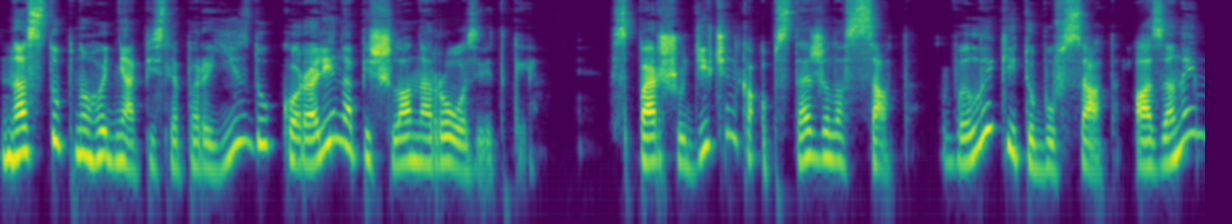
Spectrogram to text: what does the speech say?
Наступного дня після переїзду Короліна пішла на розвідки. Спершу дівчинка обстежила сад. Великий то був сад, а за ним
